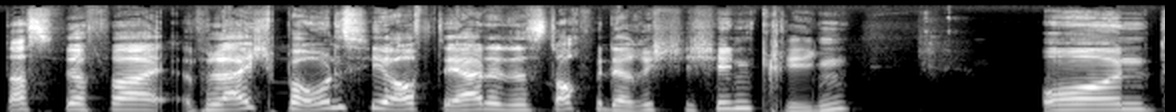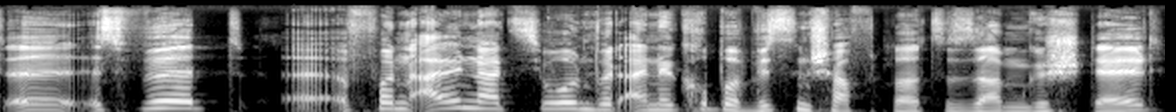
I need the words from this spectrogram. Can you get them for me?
dass wir vielleicht bei uns hier auf der Erde das doch wieder richtig hinkriegen. Und äh, es wird äh, von allen Nationen wird eine Gruppe Wissenschaftler zusammengestellt,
